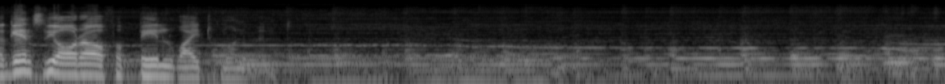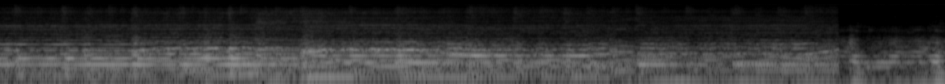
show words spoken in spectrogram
against the aura of a pale white monument. There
